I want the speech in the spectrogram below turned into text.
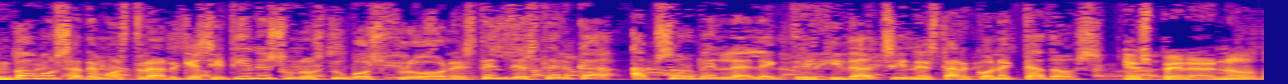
Vamos a demostrar que si tienes unos tubos fluorescentes cerca, absorben la electricidad sin estar conectados. Espera, ¿no?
